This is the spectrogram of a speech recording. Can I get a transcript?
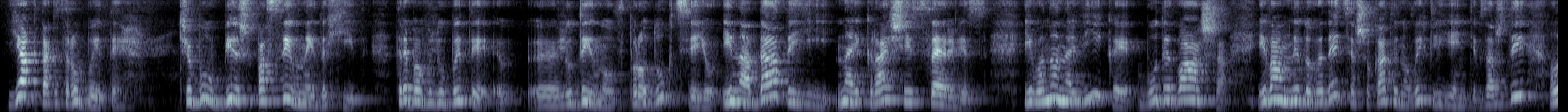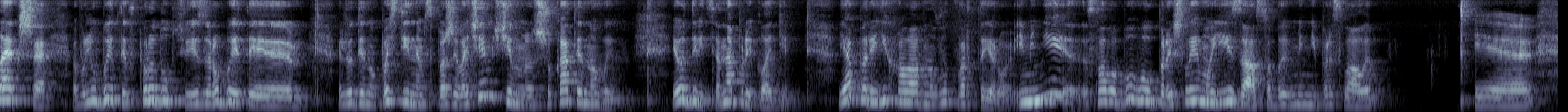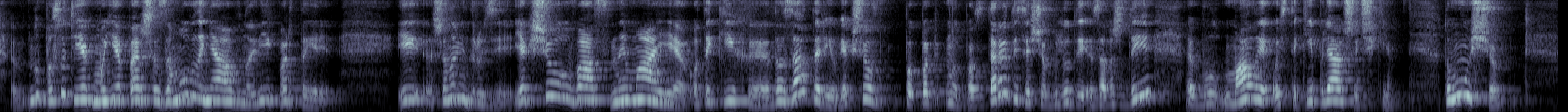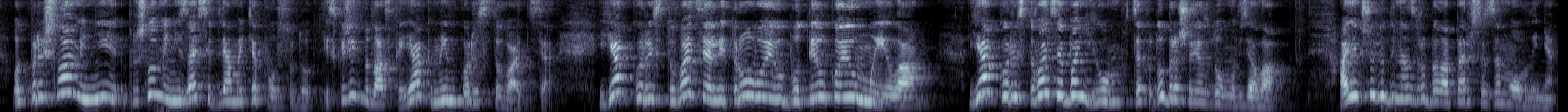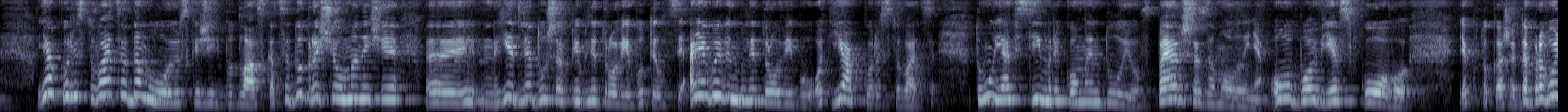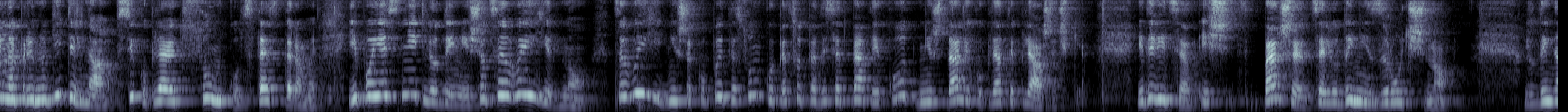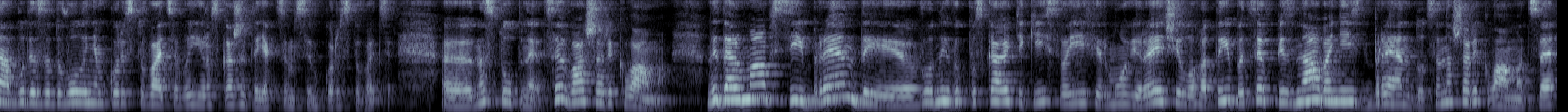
як так зробити? Щоб був більш пасивний дохід, треба влюбити е, е, людину в продукцію і надати їй найкращий сервіс. І вона навіки буде ваша. І вам не доведеться шукати нових клієнтів. Завжди легше влюбити в продукцію і зробити е, людину постійним споживачем, чим шукати нових. І от дивіться, на прикладі. Я переїхала в нову квартиру, і мені, слава Богу, прийшли мої засоби, мені прислали. Ну, по суті, як моє перше замовлення в новій квартирі. І, шановні друзі, якщо у вас немає отаких е, дозаторів, якщо ну, постарайтеся, щоб люди завжди е, мали ось такі пляшечки. Тому що от прийшла мені, прийшло мені засіб для миття посуду. І скажіть, будь ласка, як ним користуватися? Як користуватися літровою бутилкою мила? Як користуватися баньйом? Це є, що я з дому взяла. А якщо людина зробила перше замовлення, як користуватися дамлою, скажіть, будь ласка, це добре, що у мене ще е, є для душа в півлітровій бутилці. А якби він в літровій був, от як користуватися? Тому я всім рекомендую в перше замовлення обов'язково. Як то каже, добровольно принудительно всі купляють сумку з тестерами. І поясніть людині, що це вигідно. Це вигідніше купити сумку 555 код, ніж далі купляти пляшечки. І дивіться, і перше, це людині зручно. Людина буде з задоволенням користуватися, ви їй розкажете, як цим всім користуватися. Е, наступне це ваша реклама. Недарма всі бренди вони випускають якісь свої фірмові речі, логотипи. Це впізнаваність бренду, це наша реклама. Це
